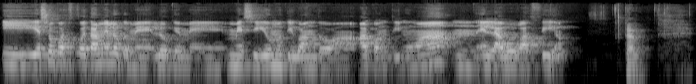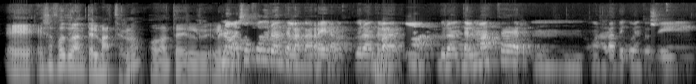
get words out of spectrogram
Y eso pues fue también lo que me, lo que me, siguió motivando a, a continuar mm, en la abogacía. Claro. Eh, eso fue durante el máster, ¿no? O durante el, No, eso fue durante la carrera. Durante, durante el máster, mm, bueno, ahora te cuento si...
